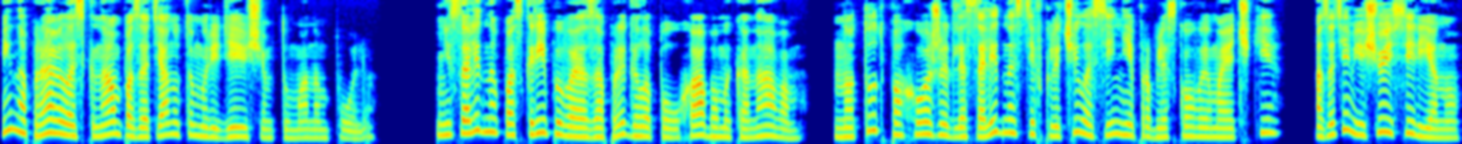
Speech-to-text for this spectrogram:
И направилась к нам по затянутому редеющим туманом полю. Несолидно поскрипывая, запрыгала по ухабам и канавам, но тут, похоже, для солидности включила синие проблесковые маячки, а затем еще и сирену,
